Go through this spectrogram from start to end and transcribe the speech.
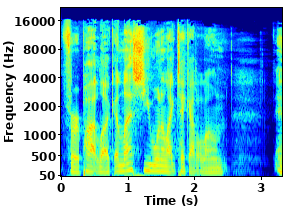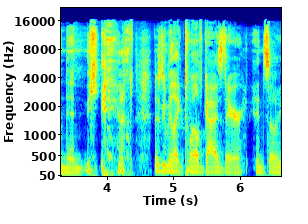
for a potluck unless you want to like take out a loan, and then there's gonna be like twelve guys there, and so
